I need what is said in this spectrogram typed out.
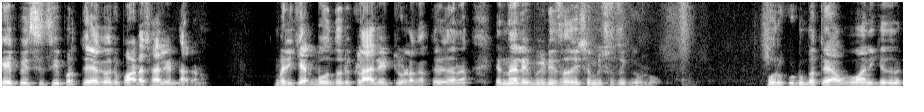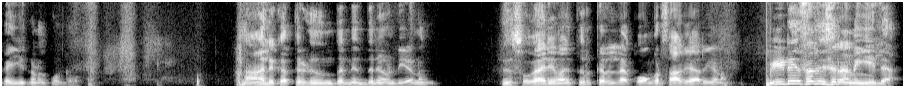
കെ പി സി സി പ്രത്യേക ഒരു പാഠശാല ഉണ്ടാക്കണം മരിക്കാൻ പോകുന്ന ഒരു ക്ലാരിറ്റിയുള്ള കത്ത് എഴുതാൻ എന്നാലേ വി ഡി സതീശൻ വിശ്വസിക്കുകയുള്ളൂ ഒരു കുടുംബത്തെ അപമാനിക്കുന്നതിന് കൈ കണക്കുണ്ടോ? നാല് കത്തെഴുതുന്നത് തന്നെ എന്തിനു വേണ്ടിയാണ് ഇത് സ്വകാര്യമായി തീർക്കലല്ല കോൺഗ്രസ് ആകെ അറിയണം. ബി ഡി സതീശൻ അനങ്ങിയില്ല.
